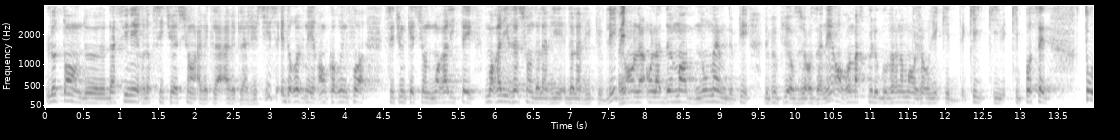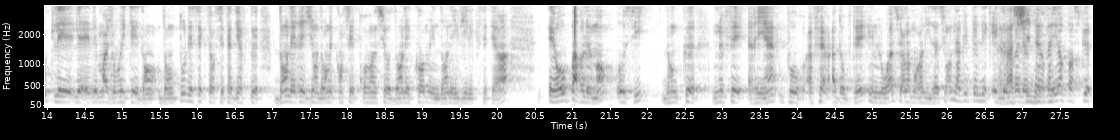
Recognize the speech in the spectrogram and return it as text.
le temps d'assainir leur situation avec la, avec la justice et de revenir. Encore une fois, c'est une question de moralité, moralisation de la vie, de la vie publique. On, la, on, la, demande nous-mêmes depuis, depuis plusieurs années. On remarque que le gouvernement aujourd'hui qui, qui, qui, qui possède toutes les, les, les majorités dans, dans, tous les secteurs, c'est-à-dire que dans les régions, dans les conseils provinciaux, dans les communes, dans les villes, etc., et au Parlement aussi, donc euh, ne fait rien pour faire adopter une loi sur la moralisation de la vie publique. Et devrait le faire d'ailleurs parce que,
